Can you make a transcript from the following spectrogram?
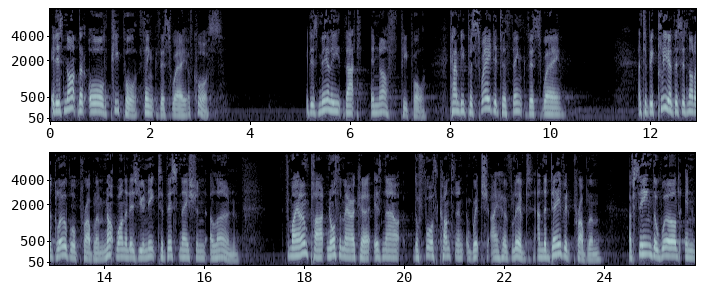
It is not that all people think this way, of course. It is merely that enough people can be persuaded to think this way and to be clear, this is not a global problem, not one that is unique to this nation alone. For my own part, North America is now the fourth continent in which I have lived, and the David problem of seeing the world in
